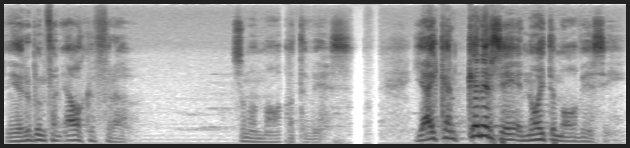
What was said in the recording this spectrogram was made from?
En die roeping van elke vrou is om 'n ma te wees. Jy kan kinders hê en nooit 'n ma wees nie.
